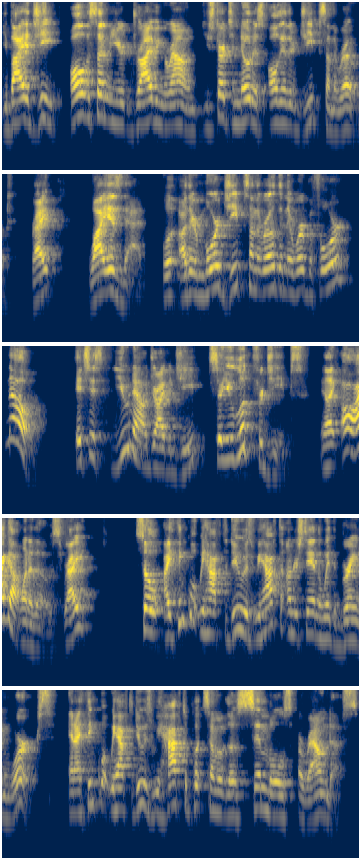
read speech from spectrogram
You buy a Jeep, all of a sudden you're driving around, you start to notice all the other Jeeps on the road, right? Why is that? Well, are there more Jeeps on the road than there were before? No. It's just you now drive a Jeep. So you look for Jeeps. You're like, oh, I got one of those, right? So I think what we have to do is we have to understand the way the brain works. And I think what we have to do is we have to put some of those symbols around us.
